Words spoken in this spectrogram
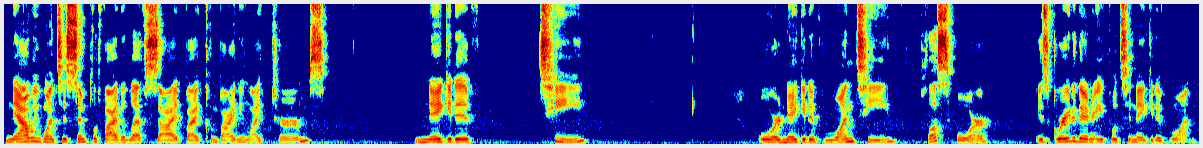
Now we want to simplify the left side by combining like terms. Negative t or negative 1t plus 4 is greater than or equal to negative 1.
